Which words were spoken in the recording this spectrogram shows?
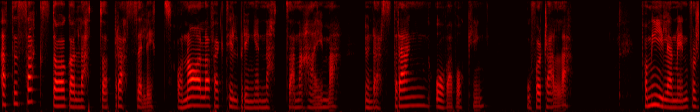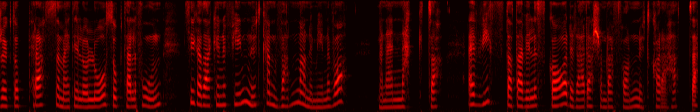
Etter seks dager letta presset litt, og Nala fikk tilbringe nettene hjemme under streng overvåking. Hun forteller. Familien min forsøkte å presse meg til å låse opp telefonen, slik at jeg kunne finne ut hvem vennene mine var, men jeg nekta. Jeg visste at de ville skade dem dersom de fant ut hva de hette.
